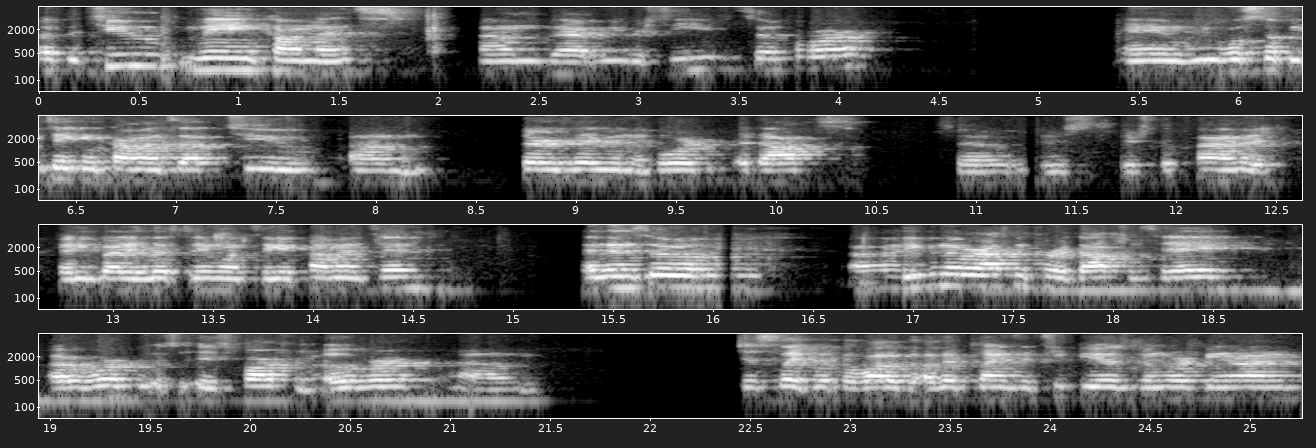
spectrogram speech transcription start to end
are the two main comments um, that we received so far. And we will still be taking comments up to um, Thursday when the board adopts. So there's, there's still time if anybody listening wants to get comments in. And then so uh, even though we're asking for adoption today, our work is, is far from over. Um, just like with a lot of the other plans that TPO has been working on,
